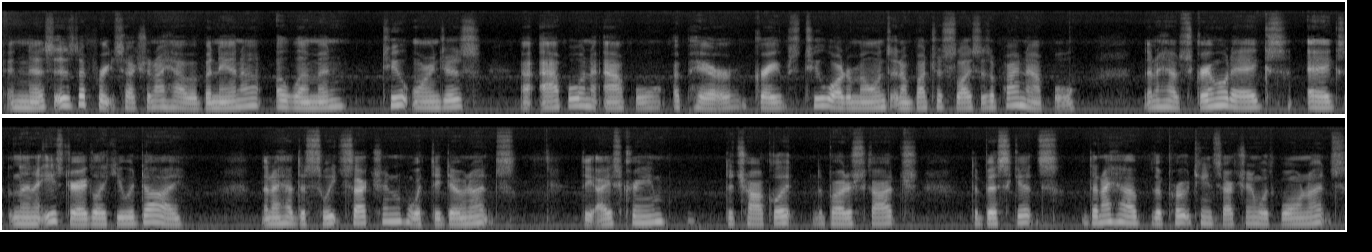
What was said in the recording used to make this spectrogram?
And this is the fruit section. I have a banana, a lemon, two oranges, an apple and an apple, a pear, grapes, two watermelons, and a bunch of slices of pineapple. Then I have scrambled eggs, eggs, and then an Easter egg like you would dye. Then I have the sweet section with the donuts, the ice cream, the chocolate, the butterscotch, the biscuits. Then I have the protein section with walnuts.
